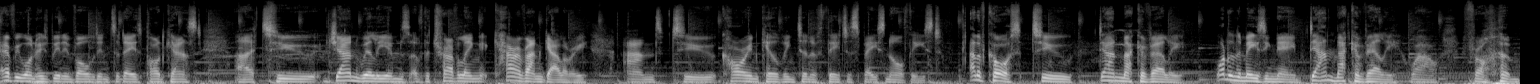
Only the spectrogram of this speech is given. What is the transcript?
everyone who's been involved in today's podcast, uh, to Jan Williams of the Travelling Caravan Gallery, and to Corin Kilvington of Theatre Space Northeast. And of course, to Dan Machiavelli what an amazing name, Dan Machiavelli. Wow, from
